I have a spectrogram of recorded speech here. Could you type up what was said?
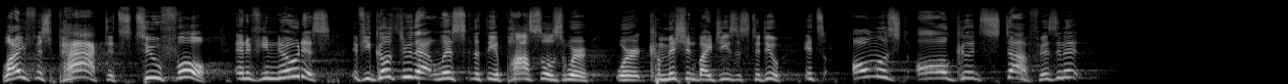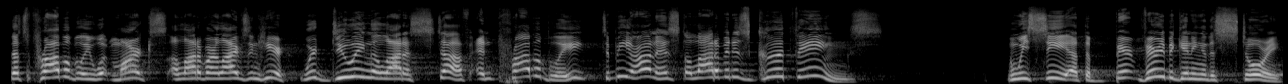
Life is packed, it's too full. And if you notice, if you go through that list that the apostles were, were commissioned by Jesus to do, it's almost all good stuff, isn't it? That's probably what marks a lot of our lives in here. We're doing a lot of stuff, and probably, to be honest, a lot of it is good things. And we see at the very beginning of the story,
